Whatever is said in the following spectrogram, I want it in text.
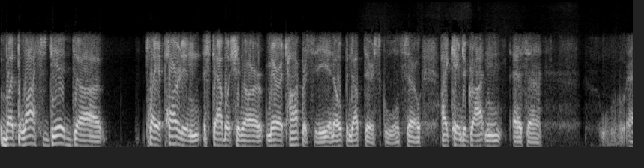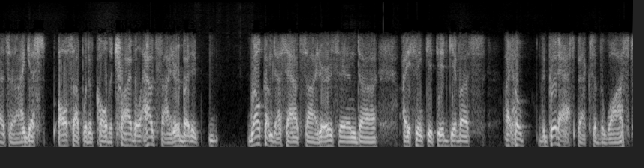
but the WASPs did uh, play a part in establishing our meritocracy and opened up their schools. So I came to Groton as a, as a, I guess Alsop would have called a tribal outsider, but it welcomed us outsiders, and uh, I think it did give us, I hope, the good aspects of the WASPs,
